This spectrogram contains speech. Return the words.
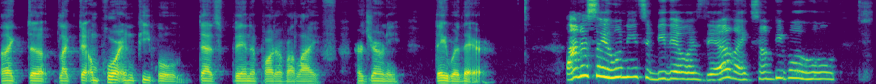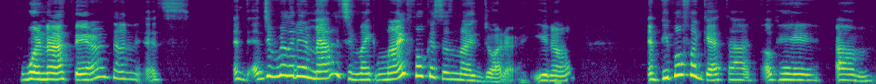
like the like the important people that's been a part of our life, her journey, they were there. Honestly, who needs to be there was there. Like some people who were not there, then it's and it really didn't matter to me. Like my focus is my daughter, you know. And people forget that, okay, um,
